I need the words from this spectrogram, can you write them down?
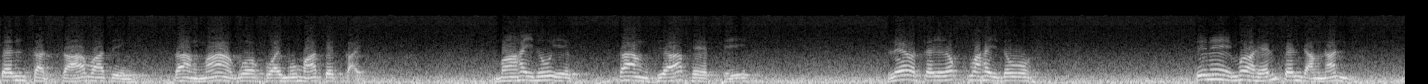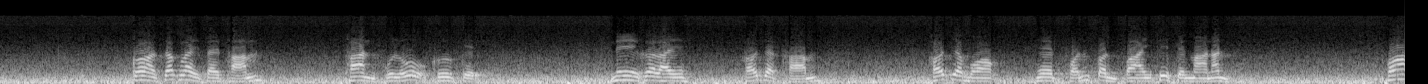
เป็นสัตว์สาวาสิง สร้างม้าวัวควายหมูหมาเป็ดไก่ มาให้ดูอีกสร้างเสียเพศสีแล้วจะยกมาให้ดู ที่นี่เมื่อเห็นเป็นอย่างนั้น ก็สักไล่ใส่ถาม ท่านผู้รู้คือเกตนี่คืออะไร เขาจะถาม เขาจะบอกเหตุผลต้นปลายที่เป็นมานั้น เพราะ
